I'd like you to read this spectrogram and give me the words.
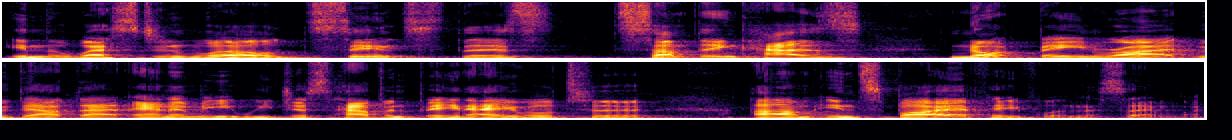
in the Western world since. There's something has not been right. Without that enemy, we just haven't been able to um, inspire people in the same way.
